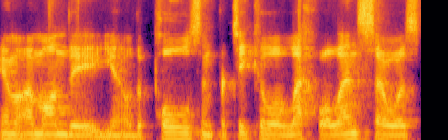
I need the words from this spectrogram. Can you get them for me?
among the, you know, the Poles in particular, Lech Walesa was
